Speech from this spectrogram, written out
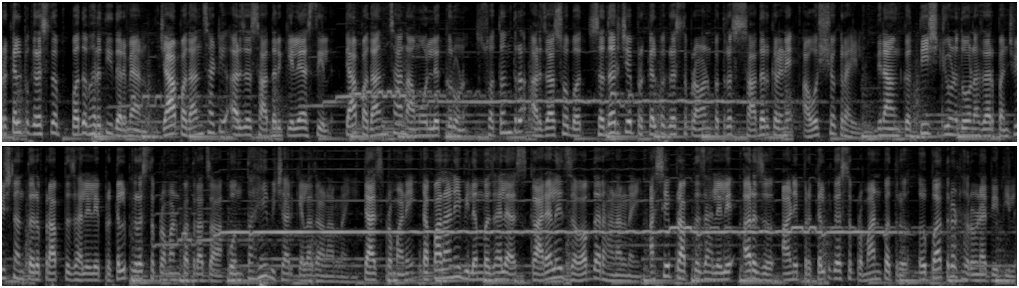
प्रकल्पग्रस्त पदभरती दरम्यान ज्या पदांसाठी अर्ज सादर केले असतील त्या पदांचा नामोल्लेख करून स्वतंत्र अर्जासोबत सदरचे प्रकल्पग्रस्त प्रमाणपत्र सादर करणे आवश्यक राहील. दिनांक तीस जून दोन हजार पंचवीस नंतर प्राप्त झालेले प्रकल्पग्रस्त प्रमाणपत्राचा कोणताही विचार केला जाणार नाही. त्याचप्रमाणे टपालाने विलंब झाल्यास कार्यालय जबाबदार राहणार नाही. असे प्राप्त झालेले अर्ज आणि प्रकल्पग्रस्त प्रमाणपत्र अपात्र ठरवण्यात येतील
